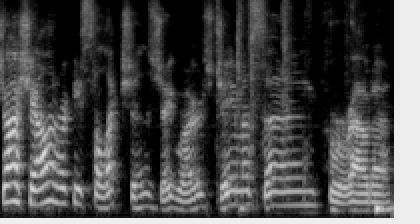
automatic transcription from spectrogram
Josh Allen, rookie selections. Jaguars, Jamison Crowder.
